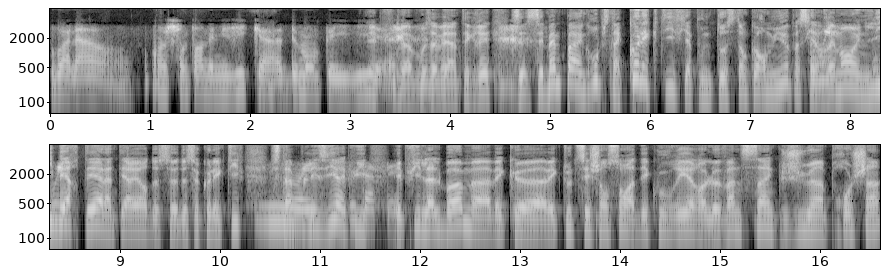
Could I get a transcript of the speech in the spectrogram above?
voilà, en, en chantant des musiques euh, de mon pays. Et puis là, vous avez intégré. C'est c'est même pas un groupe, c'est un collectif, Yapunto. C'est encore mieux parce qu'il y a Oui, vraiment une oui. liberté à l'intérieur de ce de ce collectif. C'est un Oui, plaisir. Et puis et puis l'album avec euh, avec toutes ces chansons à découvrir le 25 juin prochain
